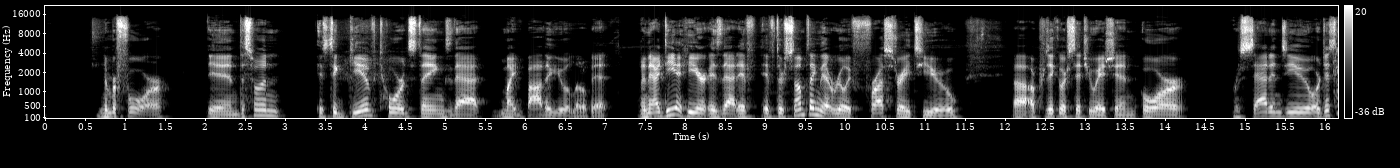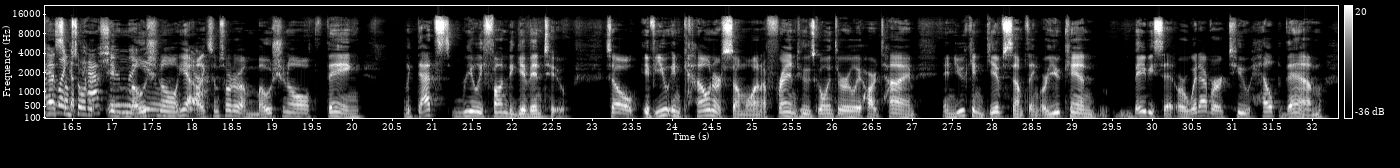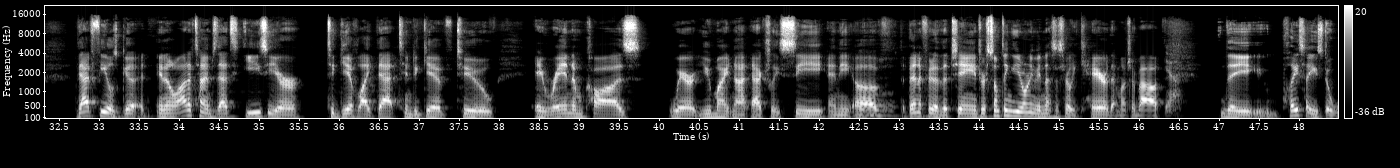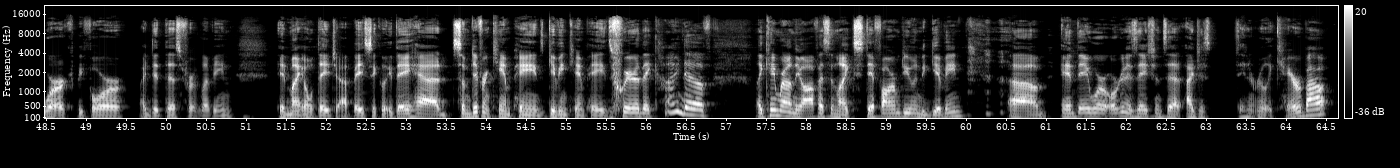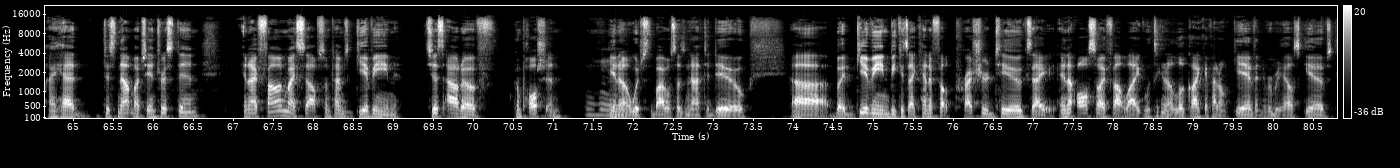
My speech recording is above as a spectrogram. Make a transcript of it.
Number four, and this one is to give towards things that might bother you a little bit. And the idea here is that if if there's something that really frustrates you, uh, a particular situation, or or saddens you, or just Kind has like some sort of that you- emotional, yeah, yeah. like some sort of emotional thing, like that's really fun to give into. So if you encounter someone, a friend who's going through a really hard time, and you can give something or you can babysit or whatever to help them, that feels good. And a lot of times that's easier to give like that tend to give to a random cause where you might not actually see any of Mhm. the benefit of the change or something you don't even necessarily care that much about Yeah. the place I used to work before I did this for a living, in my old day job, basically, they had some different campaigns, giving campaigns, where they kind of like came around the office and like stiff armed you into giving. Um, and they were organizations that I just didn't really care about. I had just not much interest in. And I found myself sometimes giving just out of compulsion, Mhm. you know, which the Bible says not to do. Uh, but giving because I kind of felt pressured to, because I, and also I felt like, what's it going to look like if I don't give and everybody else gives?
